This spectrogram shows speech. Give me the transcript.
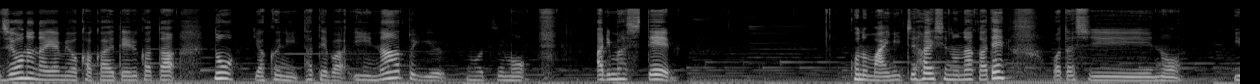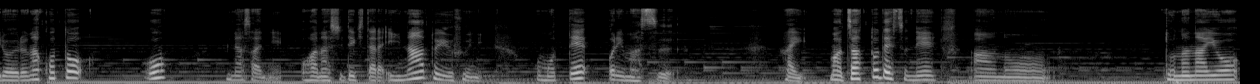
じような悩みを抱えている方の役に立てばいいなという気持ちもありましてこの毎日配信の中で私のいろいろなことを皆さんにお話しできたらいいなというふうに思っております。はい。まあ、ざっとですね、あの、どんな内容を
